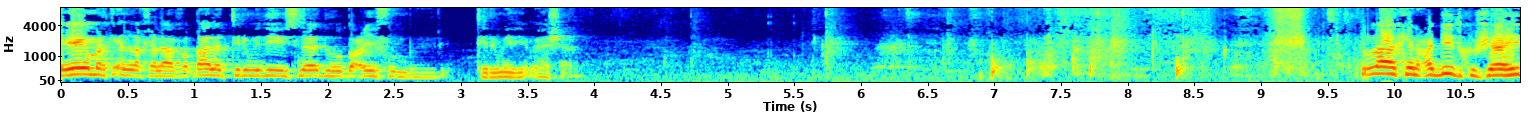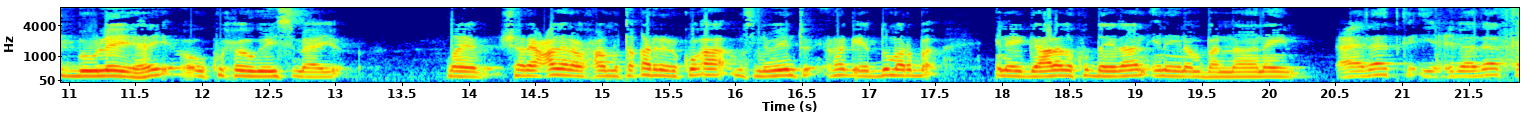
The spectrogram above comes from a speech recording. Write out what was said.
iyaga marka in la khilaafo qaala tirmidiyu isnaaduhu daciifun buu yiri tirmidi meeshaan. Laakiin xadiidku shaahid buu leeyahay oo uu ku xoogeysmaayo. Ayb. Shareecadana waxaa mutaqarir ku ah muslimiintu rag iyo dumarba inay gaalada ku daydaan inaynan banaanayn caadaadka iyo cibaadaadka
